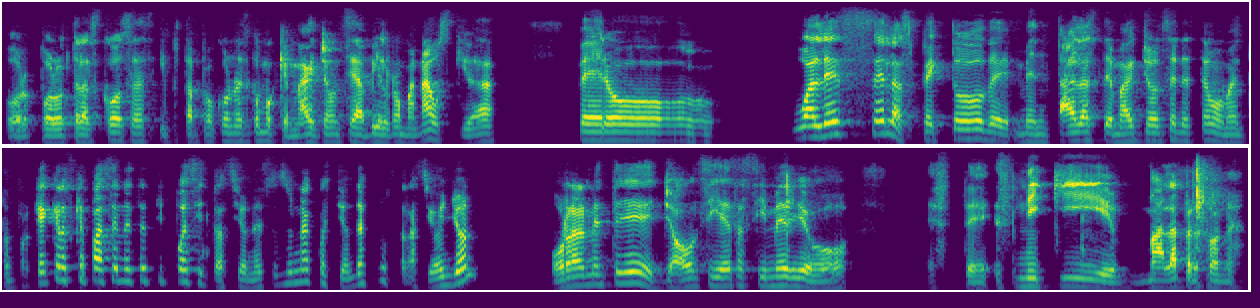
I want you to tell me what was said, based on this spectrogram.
por, por otras cosas. Y pues tampoco no es como que Mac Jones sea Bill Romanowski, ¿verdad? Pero, ¿cuál es el aspecto de mental de Mac Jones en este momento? ¿Por qué crees que pasa en este tipo de situaciones? ¿Es una cuestión de frustración, John? ¿O realmente Jones sí es así medio este, sneaky, mala persona.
